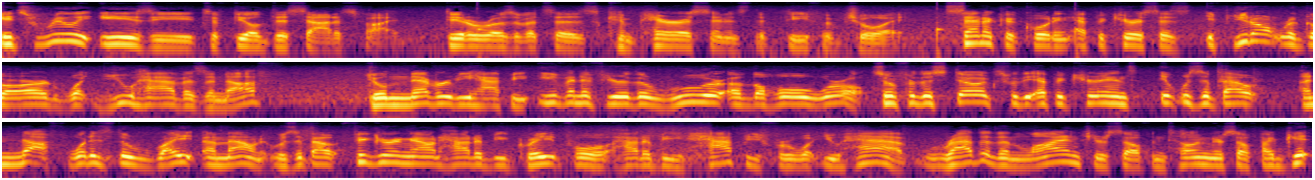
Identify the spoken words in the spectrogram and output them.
It's really easy to feel dissatisfied. Theodore Roosevelt says, comparison is the thief of joy. Seneca, quoting Epicurus, says, if you don't regard what you have as enough, you'll never be happy, even if you're the ruler of the whole world. So for the Stoics, for the Epicureans, it was about enough? What is the right amount? It was about figuring out how to be grateful, how to be happy for what you have, rather than lying to yourself and telling yourself, if I get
